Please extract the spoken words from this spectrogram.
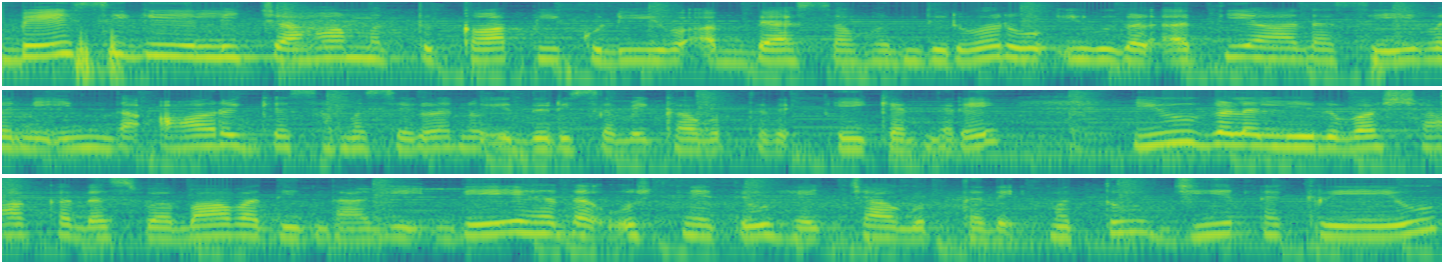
ಬೇಸಿಗೆಯಲ್ಲಿ ಚಹಾ ಮತ್ತು ಕಾಫಿ ಕುಡಿಯುವ ಅಭ್ಯಾಸ ಹೊಂದಿರುವರು ಇವುಗಳ ಅತಿಯಾದ ಸೇವನೆಯಿಂದ ಆರೋಗ್ಯ ಸಮಸ್ಯೆಗಳನ್ನು ಎದುರಿಸಬೇಕಾಗುತ್ತದೆ. ಏಕೆಂದರೆ ಇವುಗಳಲ್ಲಿರುವ ಶಾಖದ ಸ್ವಭಾವದಿಂದಾಗಿ ದೇಹದ ಉಷ್ಣತೆಯು ಹೆಚ್ಚಾಗುತ್ತದೆ ಮತ್ತು ಜೀರ್ಣಕ್ರಿಯೆಯು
